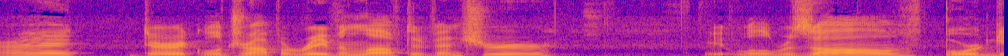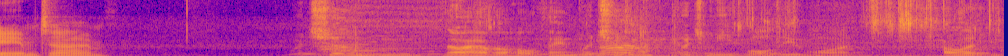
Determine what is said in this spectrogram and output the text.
All right. Derek will drop a Ravenloft Adventurer. It will resolve. Board game time. Which um? No, I have a whole thing. Which um, which meatball do you want? I'll let you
